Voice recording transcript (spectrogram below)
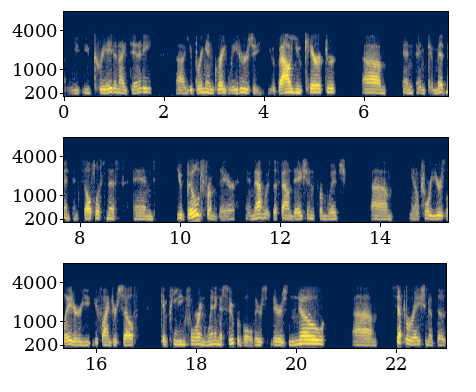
I mean, you, you create an identity, uh, you bring in great leaders, you, you value character um, and, and commitment and selflessness, and you build from there. And that was the foundation from which, um, you know, four years later, you, you find yourself competing for and winning a Super Bowl. There's there's no um, separation of those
